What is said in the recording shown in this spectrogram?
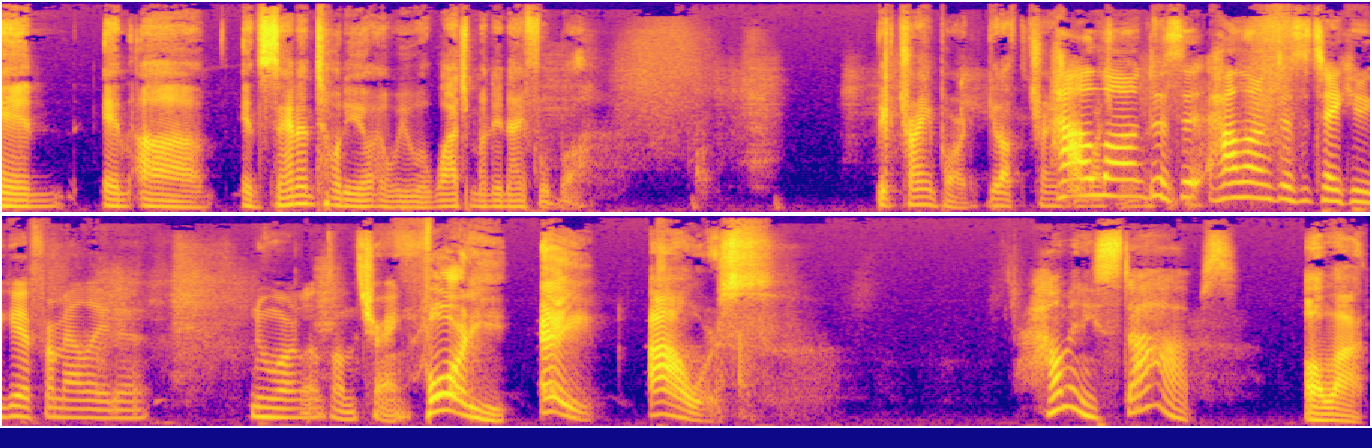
in in uh in San Antonio and we would watch Monday night football. Big train party. Get off the train. How long Monday does it? How long does it take you to get from LA to New Orleans on the train? 48 hours. How many stops? A lot.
